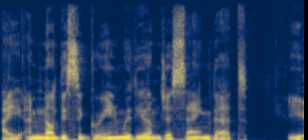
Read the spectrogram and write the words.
I, I'm not disagreeing with you. I'm just saying that you,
